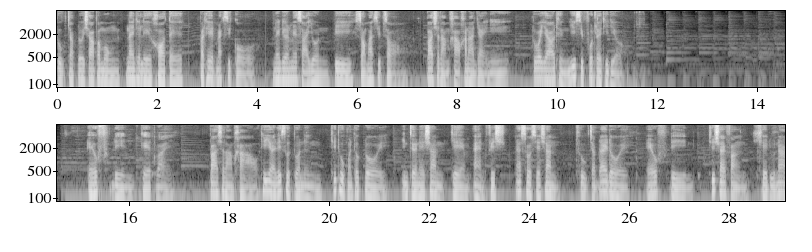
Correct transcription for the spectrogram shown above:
ถูกจับโดยชาวประมงในทะเลคอเตส ประเทศเม็กซิโก ในเดือนเมษายน ปี 2012 ปลาฉลามขาวขนาดใหญ่นี้ ตัวยาวถึง 20 ฟุตเลยทีเดียวเอลฟ์ดีนเกตไว้ปลาฉลามขาวที่ใหญ่ที่สุดตัวหนึ่งที่ถูกบันทึกโดย International Game and Fish Association ถูกจับได้โดย Elf Dean ที่ใช้ฝั่งเคดูนา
